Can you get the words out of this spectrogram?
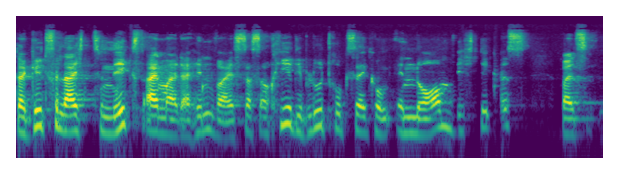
da gilt vielleicht zunächst einmal der Hinweis, dass auch hier die Blutdrucksenkung enorm wichtig ist, weil es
